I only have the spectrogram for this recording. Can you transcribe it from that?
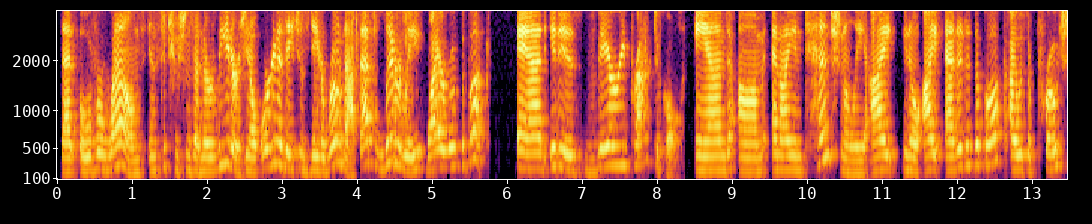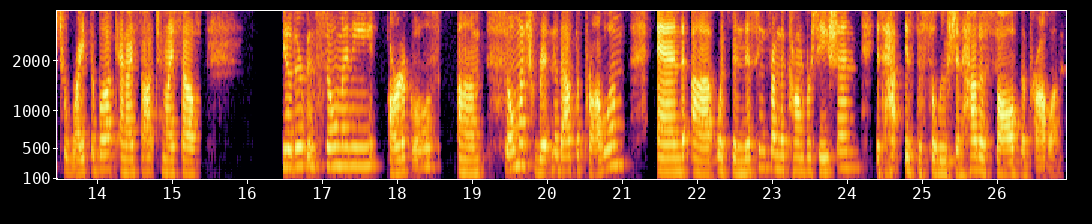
that overwhelms institutions and their leaders. You know, organizations need a roadmap. That's literally why I wrote the book. And it is very practical. And um, and I intentionally, I, you know, I edited the book. I was approached to write the book, and I thought to myself, you know, there have been so many articles um, so much written about the problem and uh, what's been missing from the conversation is how, is the solution how to solve the problem.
